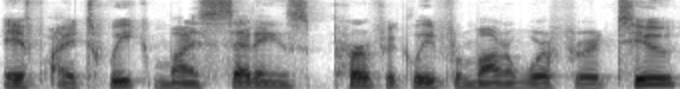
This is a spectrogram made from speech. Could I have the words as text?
if I tweak my settings perfectly for Modern Warfare 2.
